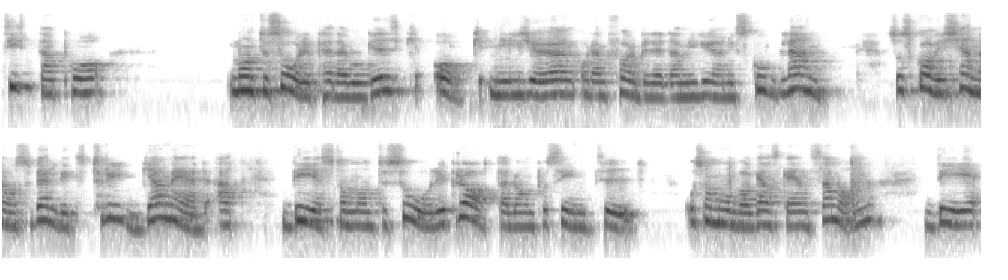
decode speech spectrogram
titta på Montessori-pedagogik och miljön och den förberedda miljön i skolan så ska vi känna oss väldigt trygga med att det som Montessori pratade om på sin tid och som hon var ganska ensam om, det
